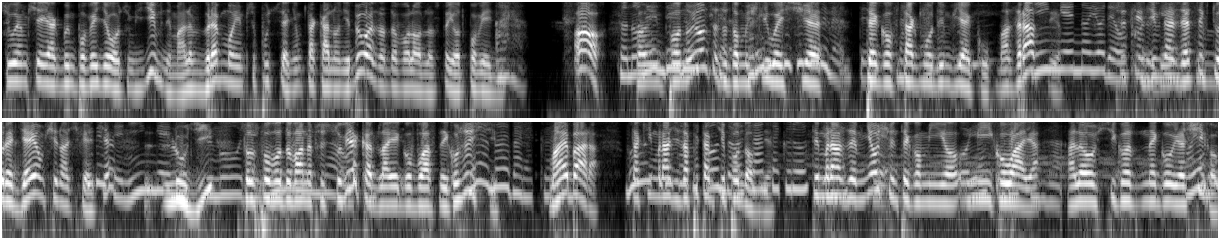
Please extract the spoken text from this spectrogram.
Czułem się, jakbym powiedział o czymś dziwnym, ale wbrew moim przypuszczeniom Takano nie była zadowolona z tej あ odpowiedzi. ら Och, to imponujące, co domyśliłeś się tego w tak młodym wieku. Masz rację. Wszystkie dziwne rzeczy, które dzieją się na świecie ludzi, są spowodowane przez człowieka dla jego własnej korzyści. Maebara, w takim razie zapytam cię podobnie. Tym razem nie o świętego Mikołaja, ale o czcigodnego Yashiro.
